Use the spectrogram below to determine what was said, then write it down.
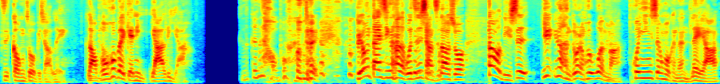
自工作比较累？老婆会不会给你压力啊？跟老婆 对，不用担心他的，我只是想知道说，到底是因为因为很多人会问嘛，婚姻生活可能很累啊，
